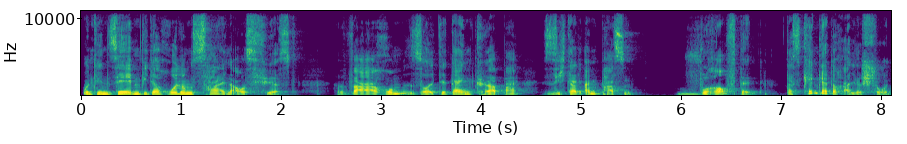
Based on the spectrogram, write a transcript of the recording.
und denselben Wiederholungszahlen ausführst, warum sollte dein Körper sich dann anpassen? Worauf denn? Das kennt er doch alles schon.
